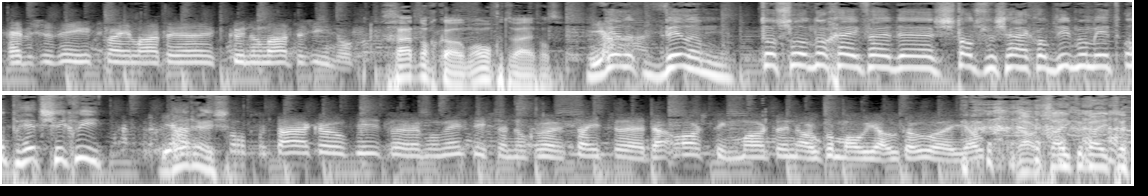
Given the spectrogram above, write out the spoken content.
hebben ze er niks mee laten, kunnen laten zien nog. Gaat nog komen, ongetwijfeld. Willem, Willem, tot slot nog even de stand van zaken op dit moment op het circuit. Ja, de stand taken op dit eh, moment is er nog eh, steeds eh, de Austin Martin, ook een mooie auto, Joop. Nou, zeker weten.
